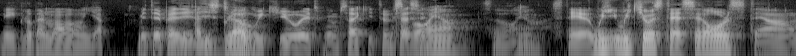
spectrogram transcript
mais globalement il y a, Mais t'avais pas des Pas de listes genre Wikio et des trucs comme ça qui te mais ça vaut rien, ça vaut rien. C'était Wikio, c'était assez drôle, c'était un,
